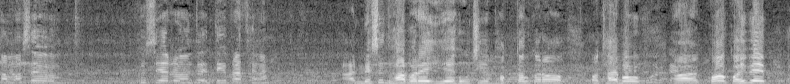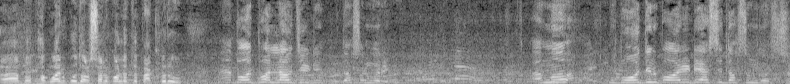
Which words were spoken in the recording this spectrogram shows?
ସମସ୍ତେ ଖୁସିରେ ରୁହନ୍ତୁ ଏତିକି ପ୍ରାର୍ଥନା ନିଶ୍ଚିତ ଭାବରେ ଇଏ ହେଉଛି ଭକ୍ତଙ୍କର କଥା ଏବଂ କ'ଣ କହିବେ ଭଗବାନଙ୍କୁ ଦର୍ଶନ କଲେ ତ ପାଖରୁ ବହୁତ ଭଲ ଲାଗୁଛି ଏଠି ଦର୍ଶନ କରିକି ମୁଁ ବହୁତ ଦିନ ପରେ ଏଠି ଆସି ଦର୍ଶନ କରୁଛି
